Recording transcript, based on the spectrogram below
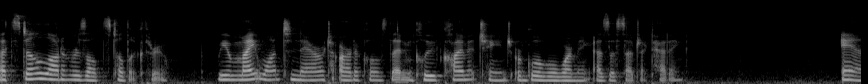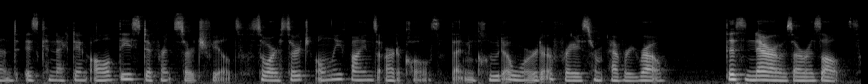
That's still a lot of results to look through. We might want to narrow to articles that include climate change or global warming as a subject heading. AND is connecting all of these different search fields, so our search only finds articles that include a word or phrase from every row. This narrows our results,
